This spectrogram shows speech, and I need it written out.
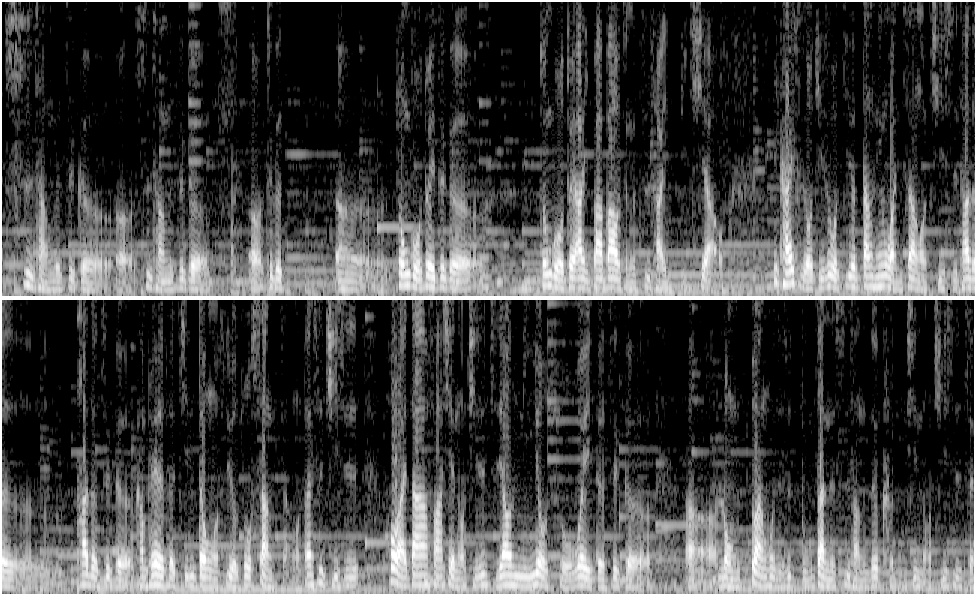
市场的这个呃市场的这个呃这个呃中国对这个中国对阿里巴巴的整个制裁底下哦，一开始哦，其实我记得当天晚上哦，其实它的它的这个 Complet 京东哦是有做上涨哦，但是其实。后来大家发现哦，其实只要你有所谓的这个呃垄断或者是独占的市场的这个可能性哦，其实整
